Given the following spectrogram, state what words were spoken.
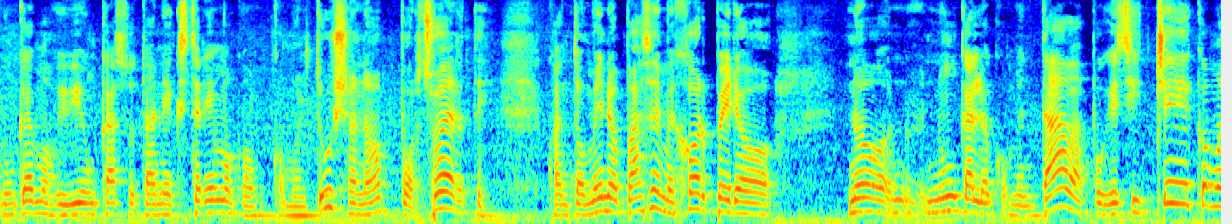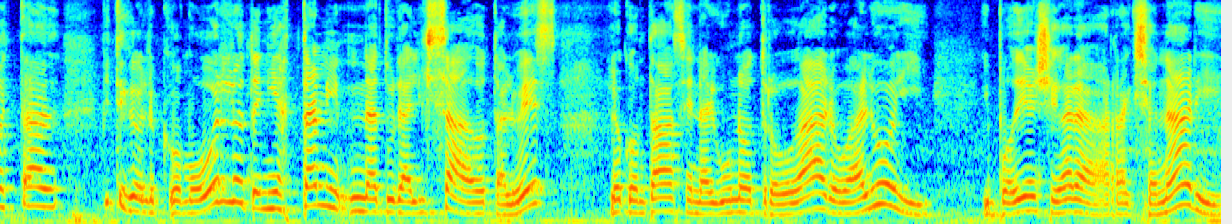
nunca hemos vivido un caso tan extremo com- como el tuyo, ¿no? Por suerte. Cuanto menos pase, mejor, pero no, nunca lo comentabas, porque si, che, ¿cómo estás? Viste que como vos lo tenías tan naturalizado, tal vez, lo contabas en algún otro hogar o algo y, y podían llegar a reaccionar y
